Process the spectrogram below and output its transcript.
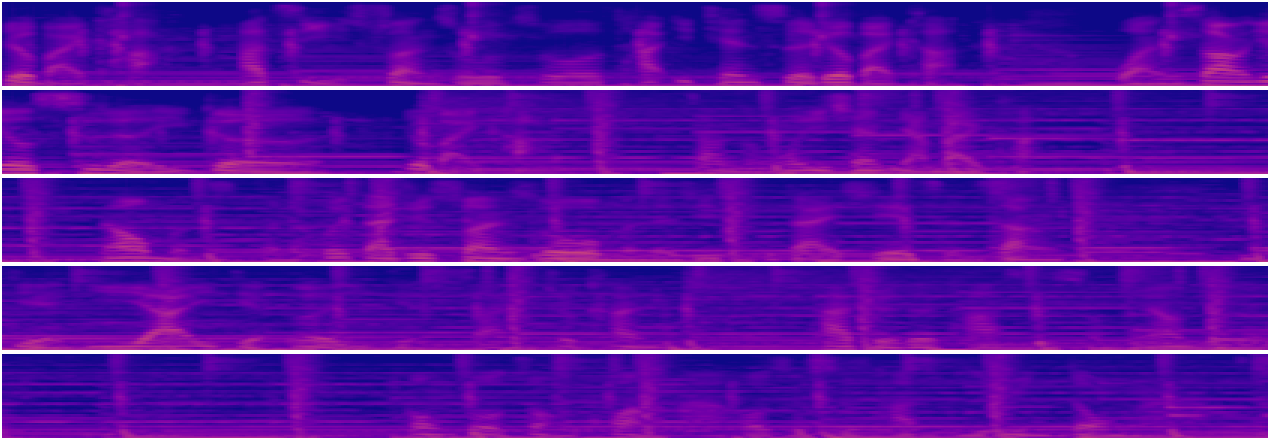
六百卡，他自己算出说他一天吃了六百卡，晚上又吃了一个六百卡，这样总共一千两百卡。然后我们可能会再去算说我们的基础代谢乘上一点一啊、一点二、一点三，就看他觉得他是什么样的工作状况啊，或者是他是不是运动啊这样子。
